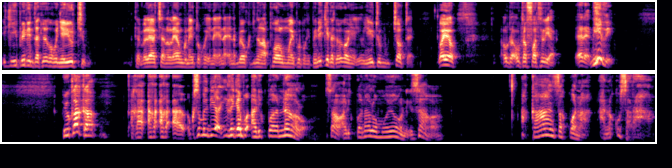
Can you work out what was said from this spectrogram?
iki kipindi nitakiweka kwenye YouTube. Tembelea chanel yangu inaitwa ina- ina- inabeba kwa jina la Paul Mwaipopo. Kipindi hiki nitakiweka kwenye YouTube chote. Kwa hiyo utafuatilia. Yaani, Ni hivi. Huyu kaka aka- aka- aka- kwa sababu ile jambo alikuwa nalo, sawa, alikuwa nalo moyoni, sawa, akaanza kuwa na anakosa raha.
